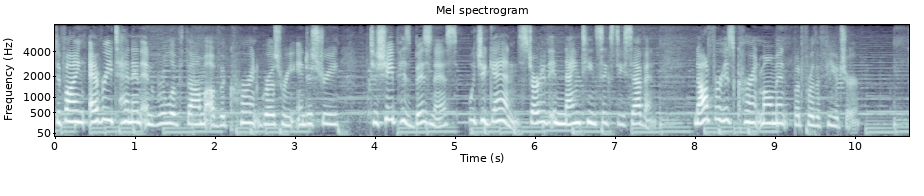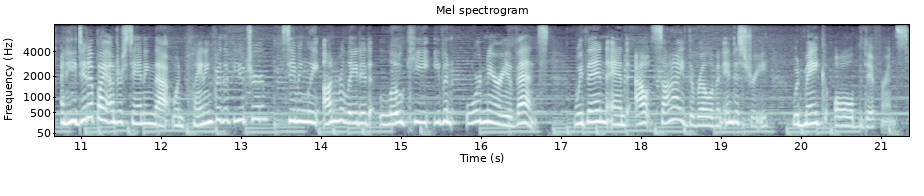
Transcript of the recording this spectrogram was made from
defying every tenet and rule of thumb of the current grocery industry to shape his business, which again started in 1967, not for his current moment, but for the future. And he did it by understanding that when planning for the future, seemingly unrelated, low key, even ordinary events within and outside the relevant industry would make all the difference.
